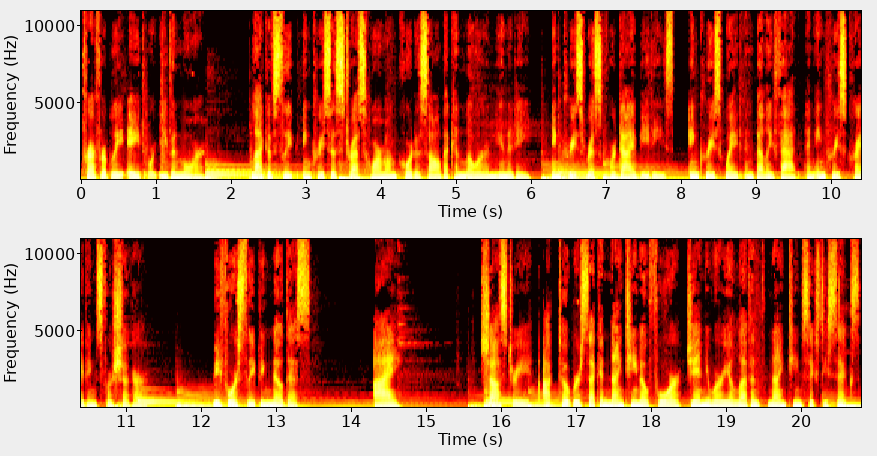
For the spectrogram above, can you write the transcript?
preferably 8 or even more. Lack of sleep increases stress hormone cortisol that can lower immunity, increase risk for diabetes, increase weight and belly fat, and increase cravings for sugar. Before sleeping, know this. I. Shastri, October 2, 1904, January 11, 1966,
